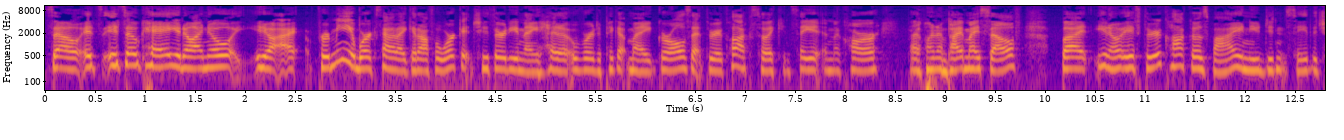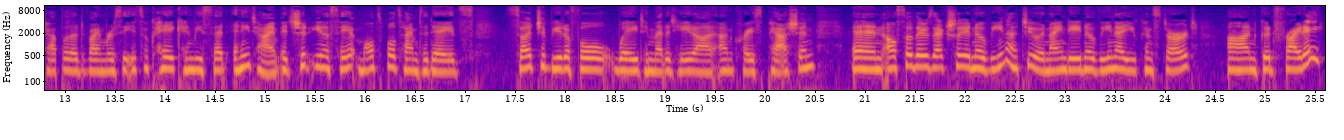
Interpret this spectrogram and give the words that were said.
So it's it's okay. You know, I know. You know, I for me it works out. I get off of work at two thirty and I head over to pick up my girls at three o'clock, so I can say it in the car when I'm by myself. But you know, if three o'clock goes by and you didn't say the chaplet of Divine Mercy, it's okay. It can be said anytime. It should you know say it multiple times a day. It's such a beautiful way to meditate on, on Christ's passion. And also, there's actually a novena too, a nine day novena you can start on Good Friday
